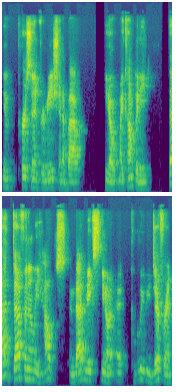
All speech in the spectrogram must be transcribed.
in-person information about you know my company, that definitely helps, and that makes you know completely different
